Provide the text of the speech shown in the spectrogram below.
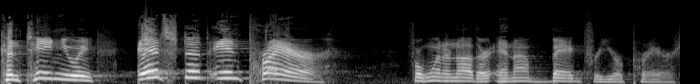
continuing instant in prayer for one another. And I beg for your prayers.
